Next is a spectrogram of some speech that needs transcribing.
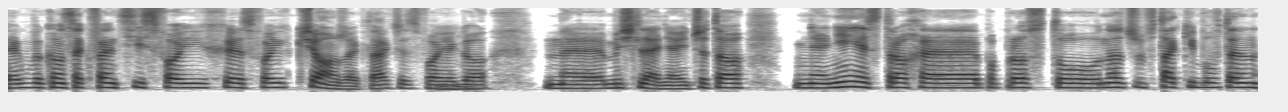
jakby konsekwencji swoich, swoich książek, tak? Czy swojego mhm. myślenia. I czy to nie jest trochę po prostu, no w taki był ten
